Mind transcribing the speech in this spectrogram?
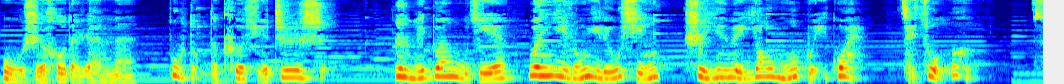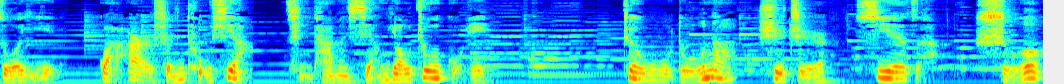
古时候的人们。不懂得科学知识，认为端午节瘟疫容易流行，是因为妖魔鬼怪在作恶，所以挂二神图像，请他们降妖捉鬼。这五毒呢，是指蝎子、蛇、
